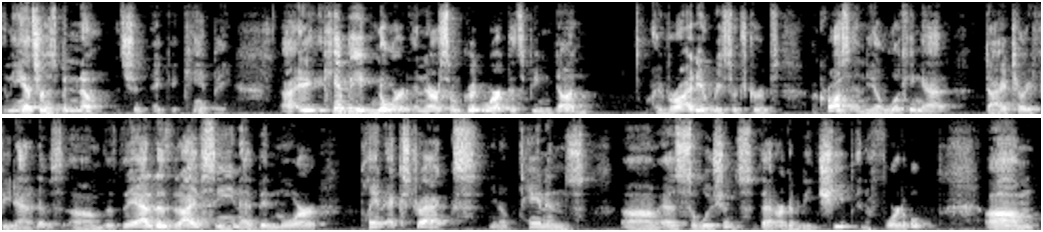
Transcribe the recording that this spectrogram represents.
And the answer has been no. It should it, it can't be. Uh, it, it, can't be ignored, and there's some good work that's being done by a variety of research groups across India looking at dietary feed additives. Um, the, the additives that I've seen have been more plant extracts, you know, tannins, um, as solutions that are going to be cheap and affordable. Um,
